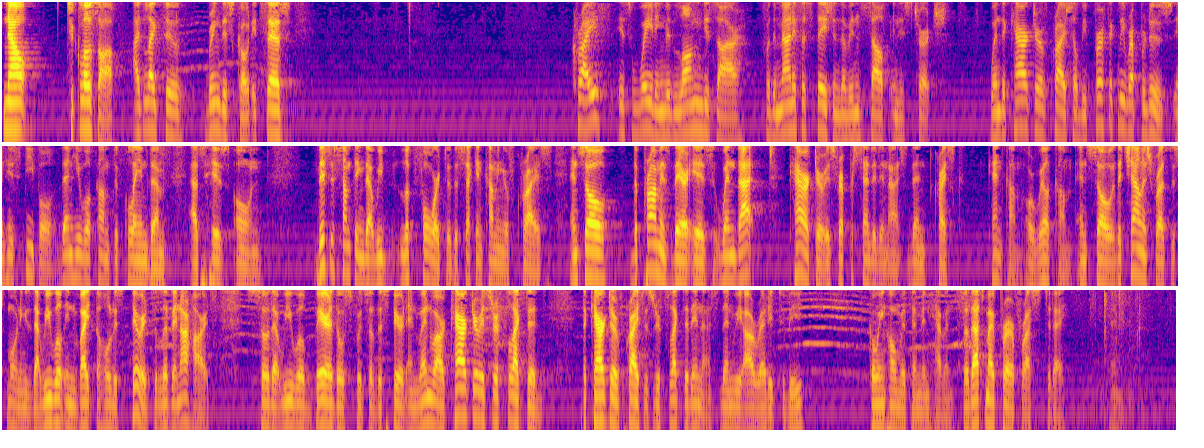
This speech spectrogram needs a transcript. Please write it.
Now, to close off, I'd like to bring this quote. It says, Christ is waiting with longing desire for the manifestations of himself in his church. When the character of Christ shall be perfectly reproduced in his people, then he will come to claim them as his own. This is something that we look forward to, the second coming of Christ. And so the promise there is when that character is represented in us, then Christ can come or will come. And so the challenge for us this morning is that we will invite the Holy Spirit to live in our hearts so that we will bear those fruits of the Spirit. And when our character is reflected, the character of Christ is reflected in us, then we are ready to be going home with Him in heaven. So that's my prayer for us today.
